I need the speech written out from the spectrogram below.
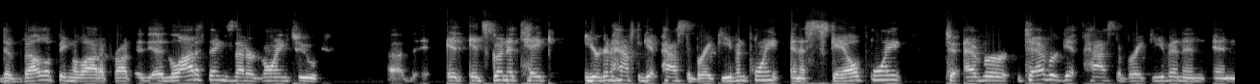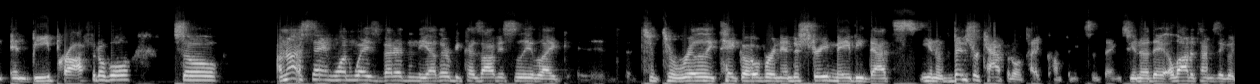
developing a lot of product a lot of things that are going to uh, it, it's going to take you're going to have to get past a break even point and a scale point to ever to ever get past a break even and and and be profitable. So i'm not saying one way is better than the other because obviously like to, to really take over an industry maybe that's you know venture capital type companies and things. You know they a lot of times they go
